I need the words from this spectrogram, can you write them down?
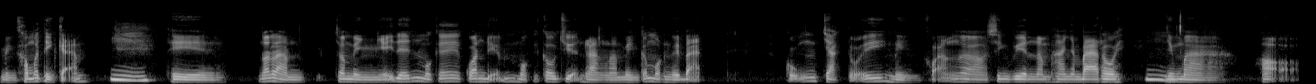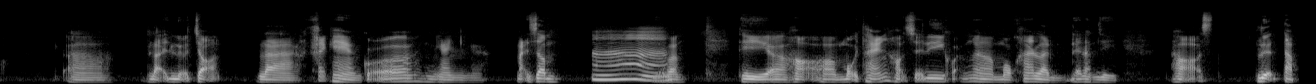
mình không có tình cảm. Ừ. thì nó làm cho mình nghĩ đến một cái quan điểm một cái câu chuyện rằng là mình có một người bạn cũng chạc tuổi mình khoảng uh, sinh viên năm hai năm ba thôi. Ừ. nhưng mà họ uh, lại lựa chọn là khách hàng của ngành mại dâm. À. vâng. Thì uh, họ mỗi tháng họ sẽ đi khoảng uh, một hai lần để làm gì? Họ luyện tập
